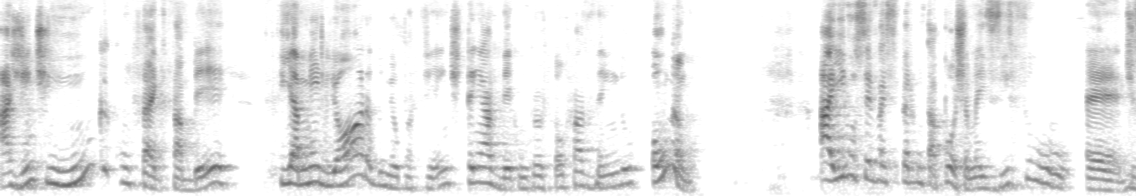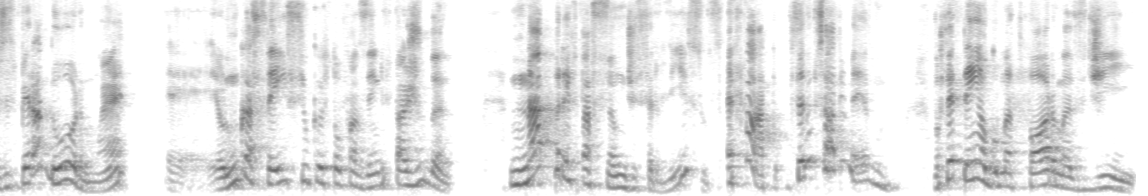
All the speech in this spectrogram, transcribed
a gente nunca consegue saber se a melhora do meu paciente tem a ver com o que eu estou fazendo ou não. Aí você vai se perguntar, poxa, mas isso é desesperador, não é? é eu nunca sei se o que eu estou fazendo está ajudando. Na prestação de serviços, é fato, você não sabe mesmo. Você tem algumas formas de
